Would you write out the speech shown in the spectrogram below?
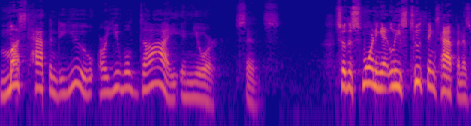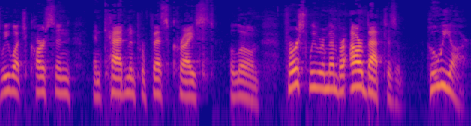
must happen to you or you will die in your sins. So this morning, at least two things happen as we watch Carson and Cadman profess Christ alone. First, we remember our baptism, who we are.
